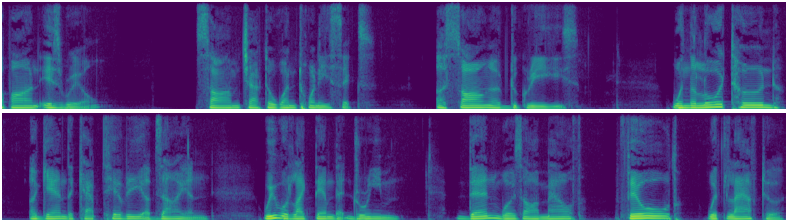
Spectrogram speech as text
upon Israel. Psalm chapter 126 A Song of Degrees. When the Lord turned again the captivity of Zion, we were like them that dream. Then was our mouth filled with laughter,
